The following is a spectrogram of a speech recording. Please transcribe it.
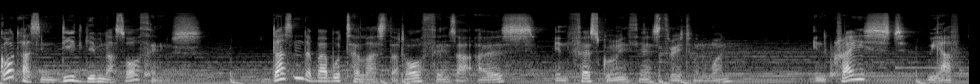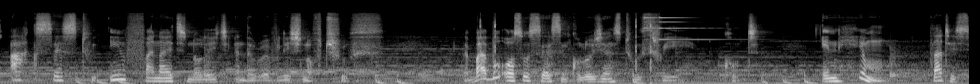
God has indeed given us all things. Doesn't the Bible tell us that all things are ours in 1 Corinthians 3.21? In Christ, we have access to infinite knowledge and the revelation of truth. The Bible also says in Colossians 2.3, quote, In Him that is,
